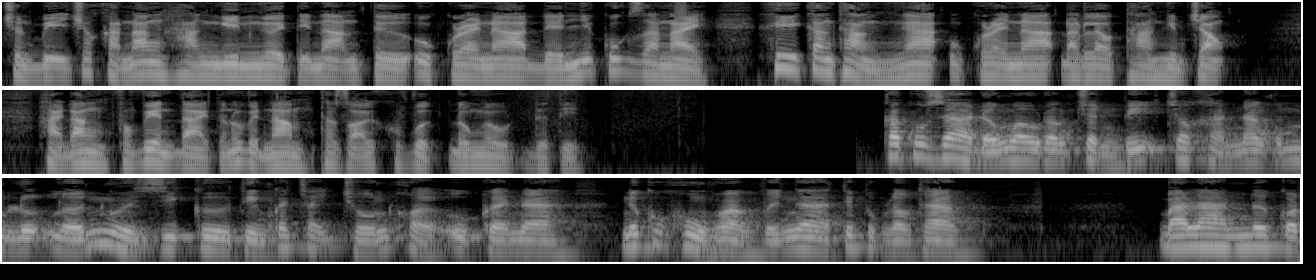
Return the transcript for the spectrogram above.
chuẩn bị cho khả năng hàng nghìn người tị nạn từ Ukraine đến những quốc gia này khi căng thẳng Nga-Ukraine đang leo thang nghiêm trọng. Hải Đăng, phóng viên Đài tiếng nói Việt Nam theo dõi khu vực Đông Âu đưa tin. Các quốc gia Đông Âu đang chuẩn bị cho khả năng có một lượng lớn người di cư tìm cách chạy trốn khỏi Ukraine nếu cuộc khủng hoảng với Nga tiếp tục leo thang. Ba Lan, nơi có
